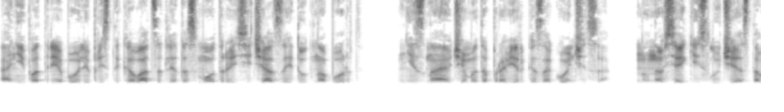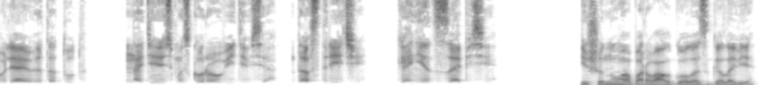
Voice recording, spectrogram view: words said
Они потребовали пристыковаться для досмотра и сейчас зайдут на борт. Не знаю, чем эта проверка закончится, но на всякий случай оставляю это тут. Надеюсь, мы скоро увидимся. До встречи. Конец записи. Тишину оборвал голос в голове.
